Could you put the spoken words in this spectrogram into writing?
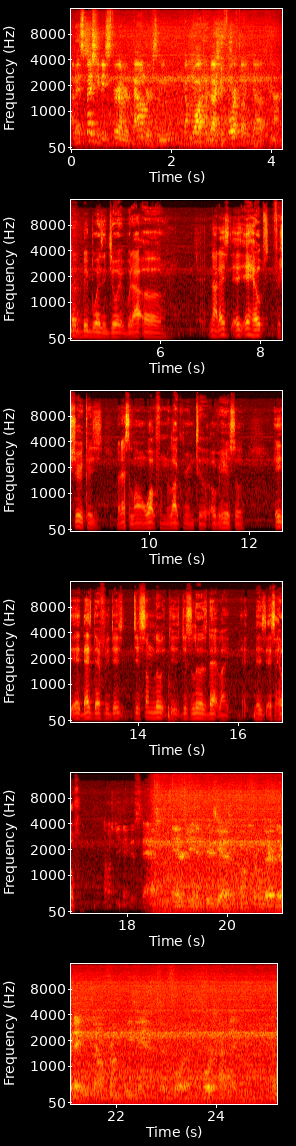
I mean, especially these 300 pounders. I mean, I'm walking back and forth like that. I know the big boys enjoy it, but I uh no that's it, it helps for sure because you know, that's a long walk from the locker room to over here, so it, it that's definitely just just some little just, just little as that like it, it's, it's helpful. How much do you think this staff's energy and enthusiasm comes from? They're, they're making the jump from Louisiana to Florida. And Florida's kind of like an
